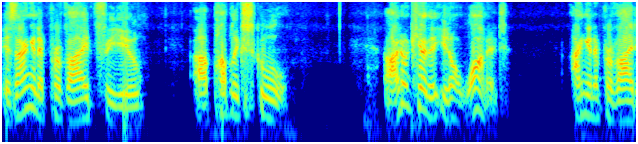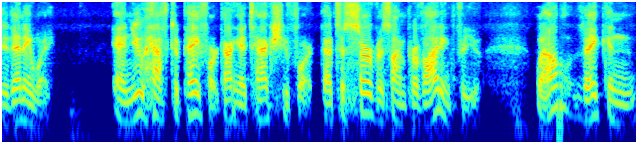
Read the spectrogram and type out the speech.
is I'm going to provide for you a public school. I don't care that you don't want it. I'm going to provide it anyway. And you have to pay for it. I'm going to tax you for it. That's a service I'm providing for you. Well, they can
